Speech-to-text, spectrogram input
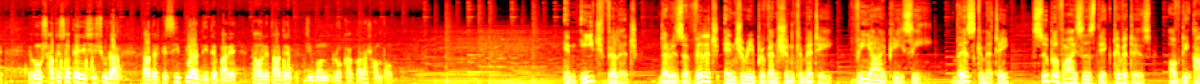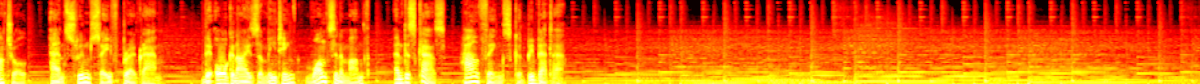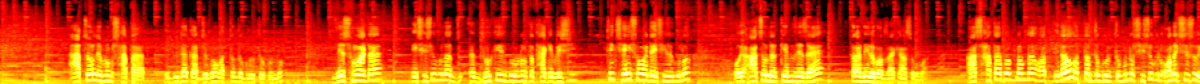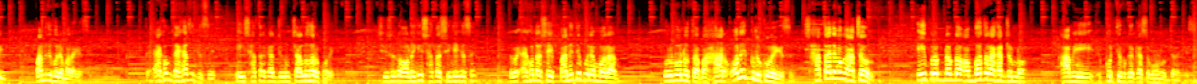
In each village, there is a Village Injury Prevention Committee, VIPC. This committee supervises the activities of the Anchal and Swim Safe program. They organize a meeting once in a month and discuss how things could be better. আঁচল এবং সাঁতার এই দুইটা কার্যক্রম অত্যন্ত গুরুত্বপূর্ণ। যে সময়টা এই শিশুগুলো ঝুঁকির পূর্ণতা থাকে বেশি, ঠিক সেই সময়টা এই শিশুগুলো ওই আঁচলের কেন্দ্রে যায়, তারা নিরাপদ রাখে আঁচল আর সাঁতার প্রোগ্রামটা এটাও অত্যন্ত গুরুত্বপূর্ণ, শিশুগুলো, অনেক শিশুই পানিতে পড়ে মারা গেছে। তো এখন দেখা যেতেছে এই সাঁতার কার্যক্রম চালু হওয়ার পরে শিশুরা অনেকেই সাঁতার শিখে গেছে এবং এখন আর সেই পানিতে পড়ে মরার প্রবণতা বা হার অনেকগুলো কমে গেছে। সাঁতার এবং আঁচল এই প্রোগ্রামটা অব্যাহত রাখার জন্য আমি কর্তৃপক্ষের কাছে অনুরোধ জানাইছি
